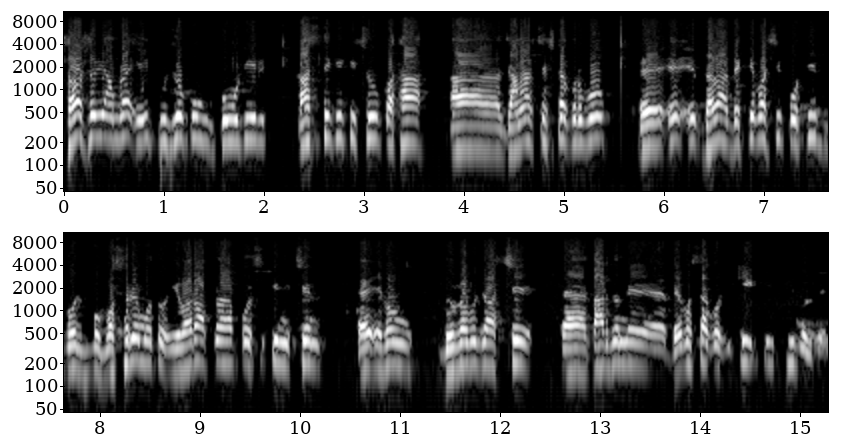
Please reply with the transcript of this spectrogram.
সরাসরি আমরা এই পুজো কম- কমিটির কাছ থেকে কিছু কথা জানার চেষ্টা করব। দাদা, দেখতে পাচ্ছি প্রতি বছরের মতো এবারও আপনারা প্রস্তুতি নিচ্ছেন এবং দুর্গাপূজা আসছে তার জন্য ব্যবস্থা করছি কি- কি বলবেন?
